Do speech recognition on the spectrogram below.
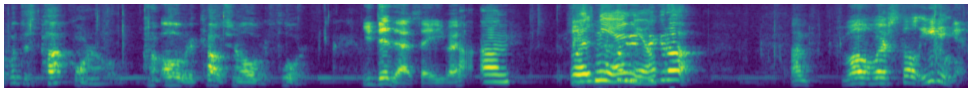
What's, what's up with this popcorn, all over the couch and all over the floor. You did that, Sadie, right? Um, it was me How and do you pick it up? Um, well, we're still eating it.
